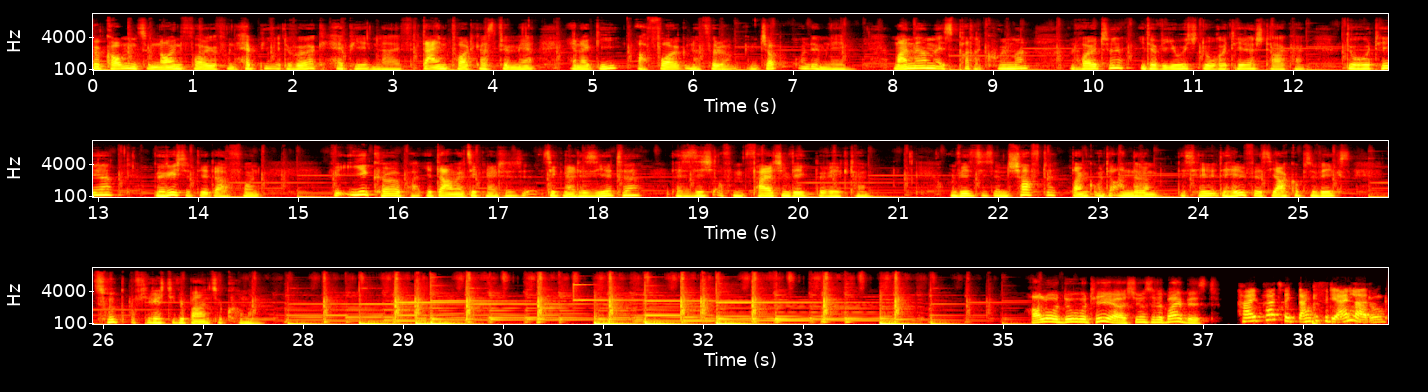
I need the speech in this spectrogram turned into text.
Willkommen zur neuen Folge von Happy at Work, Happy in Life, dein Podcast für mehr Energie, Erfolg und Erfüllung im Job und im Leben. Mein Name ist Patrick Kuhlmann und heute interviewe ich Dorothea Starker. Dorothea berichtet dir davon, wie ihr Körper ihr damals signalisierte, dass sie sich auf dem falschen Weg bewegte und wie sie es dann schaffte, dank unter anderem der Hilfe des Jakobswegs zurück auf die richtige Bahn zu kommen. Hallo Dorothea, schön, dass du dabei bist. Hi Patrick, danke für die Einladung.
